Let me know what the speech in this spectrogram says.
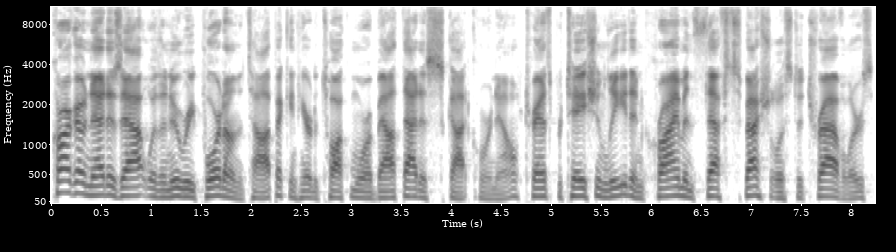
CargoNet is out with a new report on the topic, and here to talk more about that is Scott Cornell, transportation lead and crime and theft specialist at Travelers.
